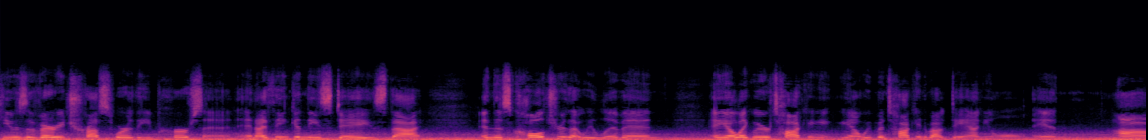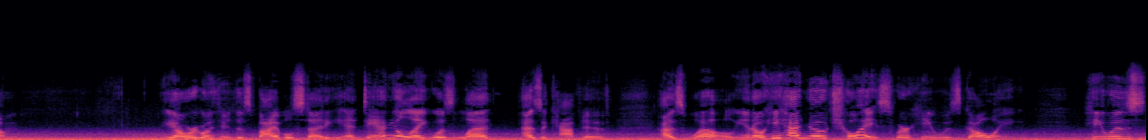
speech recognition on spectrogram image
he was a very trustworthy person, and I think in these days that in this culture that we live in, and you know, like we were talking, you know, we've been talking about Daniel, and um, you know, we're going through this Bible study, and Daniel like was led as a captive as well. You know, he had no choice where he was going he was,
